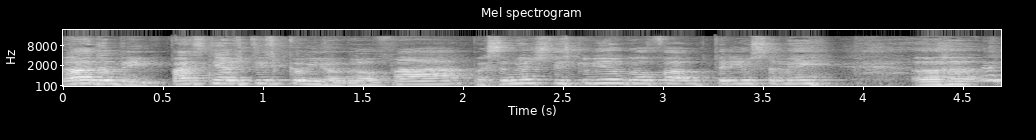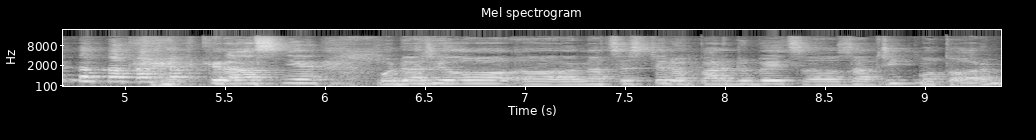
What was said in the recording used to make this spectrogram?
No dobrý, pak měl čtyřkovýho golfa. Pak jsem měl čtyřkovýho golfa, u kterého se mi uh, krásně podařilo uh, na cestě do Pardubic uh, zadřít motor.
